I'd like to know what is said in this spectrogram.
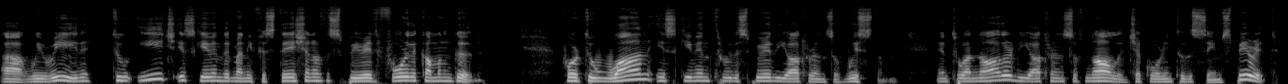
Uh, we read, To each is given the manifestation of the Spirit for the common good. For to one is given through the Spirit the utterance of wisdom, and to another the utterance of knowledge according to the same Spirit,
